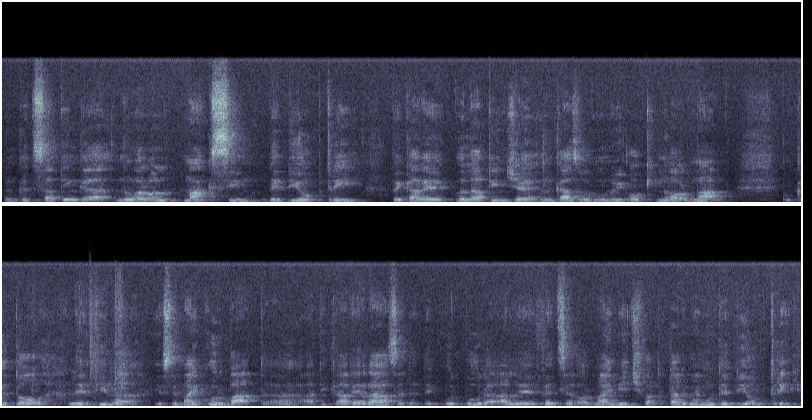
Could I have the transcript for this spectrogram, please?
încât să atingă numărul maxim de dioptrii pe care îl atinge în cazul unui ochi normal cu cât o lentilă este mai curbată, adică are razele de curbură ale fețelor mai mici, cu atât are mai multe dioptrii.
